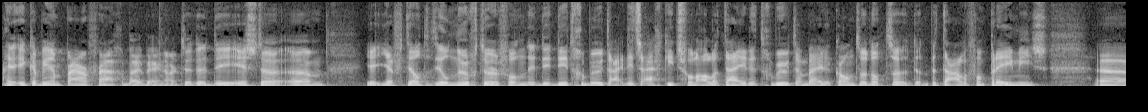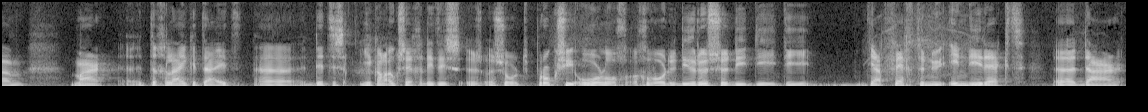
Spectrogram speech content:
Ik heb hier een paar vragen bij, Bernard. De, de eerste. Um, jij vertelt het heel nuchter van dit, dit gebeurt. Dit is eigenlijk iets van alle tijden. Het gebeurt aan beide kanten. Dat, uh, dat betalen van premies. Um, maar uh, tegelijkertijd, uh, dit is, je kan ook zeggen, dit is een, soort proxyoorlog geworden. Die Russen die, die, die ja, vechten nu indirect uh, daar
